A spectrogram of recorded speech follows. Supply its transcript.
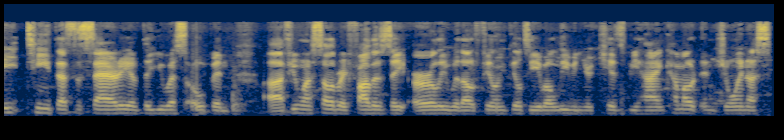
18th, that's the Saturday of the U.S. Open. Uh, if you want to celebrate Father's Day early without feeling guilty about leaving your kids behind, come out and join us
